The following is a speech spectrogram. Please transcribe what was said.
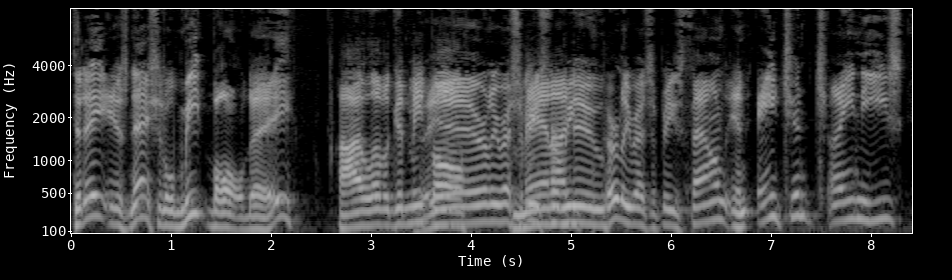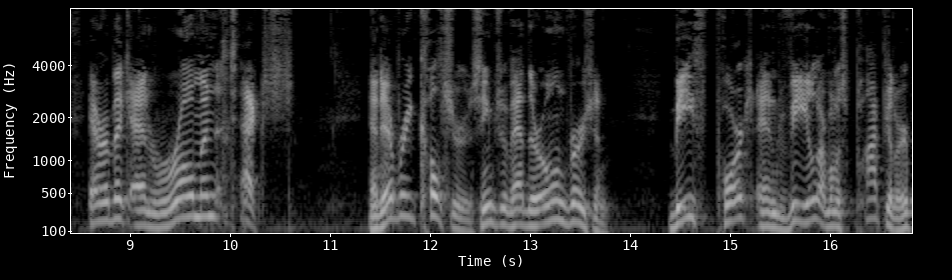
Today is National Meatball Day. I love a good meatball. Early recipes Man, for I meat- do. Early recipes found in ancient Chinese, Arabic, and Roman texts. And every culture seems to have had their own version. Beef, pork, and veal are most popular,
